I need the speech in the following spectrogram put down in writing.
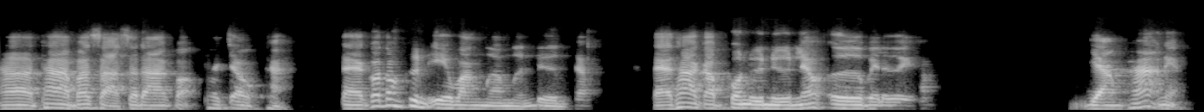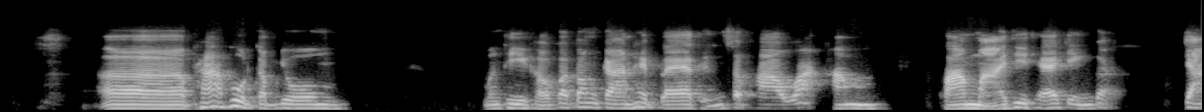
อ่าถ้าพระศาสดาก็พระเจ้าค่ะ แต่ก็ต้องขึ้นเอวังมาเหมือนเดิมครับ แต่ถ้ากับคนอื่นๆแล้วเออไปเลยครับ อย่างพระเนี่ยเอ่อพระพูดกับโยม บางทีเขาก็ต้องการให้แปลถึงสภาวะธรรมความหมายที่แท้จริงก็จ้ะ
